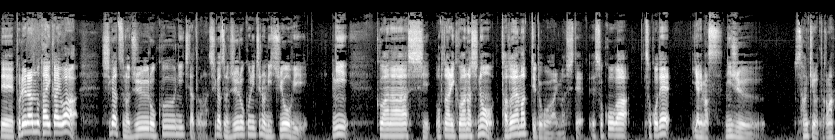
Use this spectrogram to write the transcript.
で、トレランの大会は、4月の16日だったかな ?4 月の16日の日曜日に、桑名市、お隣桑名市の多度山っていうところがありまして、そこが、そこでやります。23キロだったかな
